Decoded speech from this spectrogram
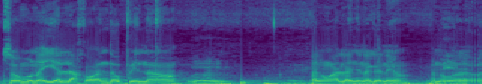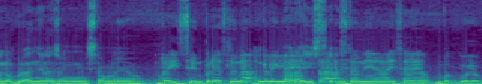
So mo na iyalak o andaw pin na oh. Hmm. Ano nga niya na gani oh? Ano nga- ano brand niya na sa isa mo na yun? Ryzen, pares na na. Galing Ah, na. Ryzen. Taas na niya isa yun. Bago yun.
